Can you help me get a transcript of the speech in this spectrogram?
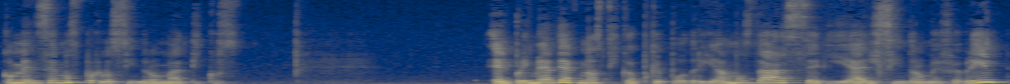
Comencemos por los sindromáticos. El primer diagnóstico que podríamos dar sería el síndrome febril.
